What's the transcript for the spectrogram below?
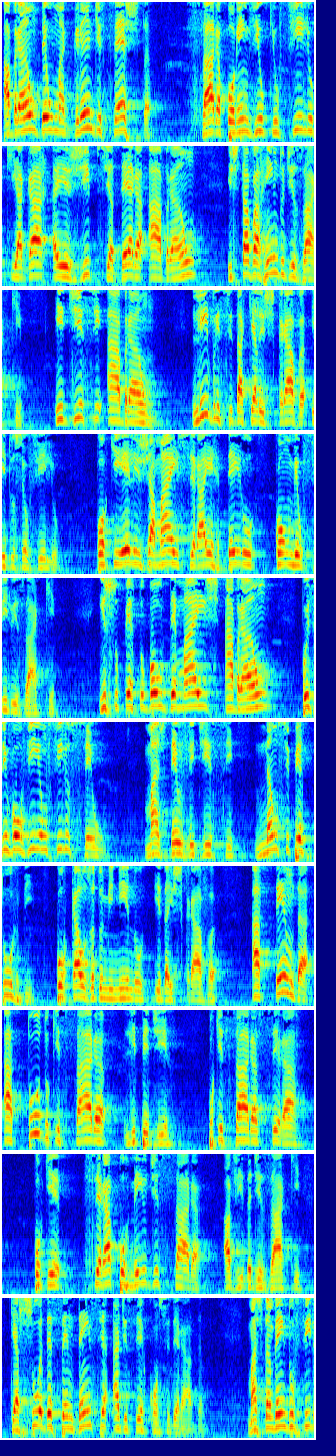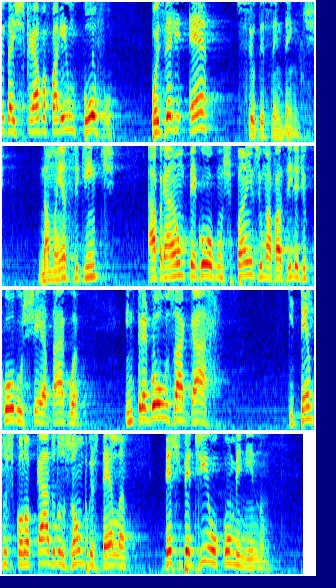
Abraão deu uma grande festa. Sara, porém, viu que o filho que Agar, a egípcia, dera a Abraão, estava rindo de Isaac, e disse a Abraão: Livre-se daquela escrava e do seu filho, porque ele jamais será herdeiro com meu filho Isaque. Isso perturbou demais Abraão, pois envolvia um filho seu. Mas Deus lhe disse: Não se perturbe por causa do menino e da escrava. Atenda a tudo que Sara lhe pedir, porque Sara será, porque será por meio de Sara a vida de Isaque, que a sua descendência há de ser considerada. Mas também do filho da escrava farei um povo, pois ele é seu descendente. Na manhã seguinte, Abraão pegou alguns pães e uma vasilha de couro cheia d'água, entregou-os a Agar, e tendo-os colocado nos ombros dela, despediu-o com o menino.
